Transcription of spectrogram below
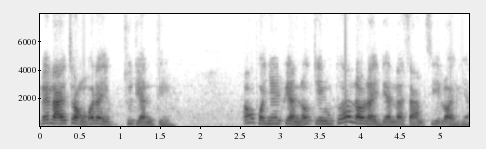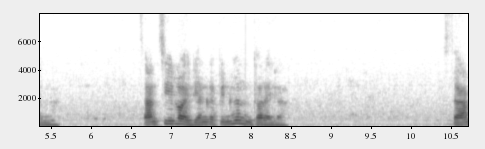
หลายๆช่องบ่ได้สุดเดือนติเอาพอใหญ่เพียนเราเก่งตัวเราได้เดือนละ3-400เหรียญนะ3-400เหรียญก็เป็นเงินเท่าไหร่ล่ะสาม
